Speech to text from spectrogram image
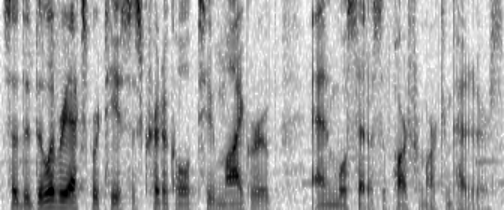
So the delivery expertise is critical to my group and will set us apart from our competitors.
